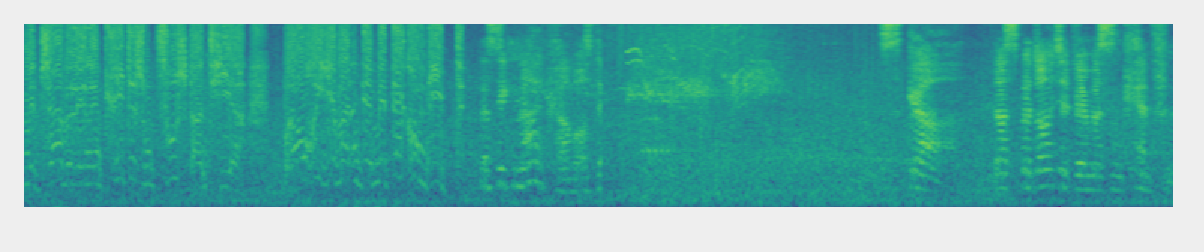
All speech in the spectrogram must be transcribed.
mit Javelin in kritischem Zustand hier. Brauche jemanden, der mir Deckung gibt. Das Signal kam aus der... Scar. Das bedeutet, wir müssen kämpfen.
